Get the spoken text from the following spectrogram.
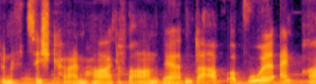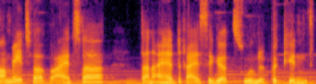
50 km/h gefahren werden darf, obwohl ein paar Meter weiter dann eine 30er-Zone beginnt.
